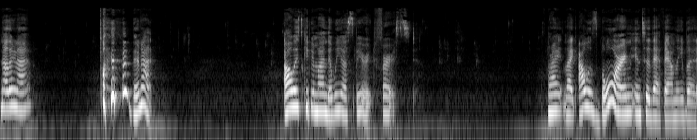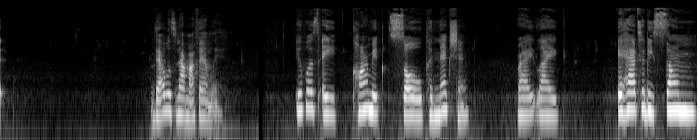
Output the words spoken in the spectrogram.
No, they're not. they're not. Always keep in mind that we are spirit first right? Like I was born into that family, but that was not my family. It was a karmic soul connection, right? Like it had to be some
